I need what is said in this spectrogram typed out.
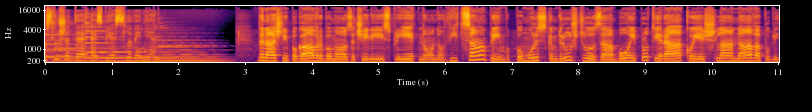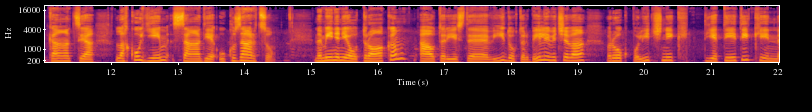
Poslušate SBS Slovenijo. Današnji pogovor bomo začeli s prijetno novico. Pri Pomorskem društvu za boj proti raku je šla nova publikacija Lahko jem sadje v kozarcu. Namenjen je otrokom, avtorji ste vi, dr. Belevičeva, Rok Poličnik, dietetik in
